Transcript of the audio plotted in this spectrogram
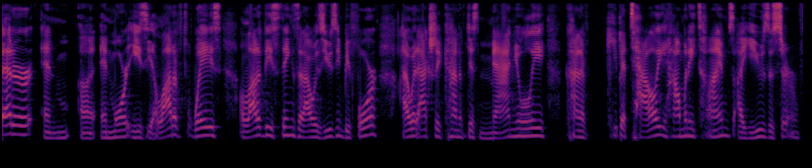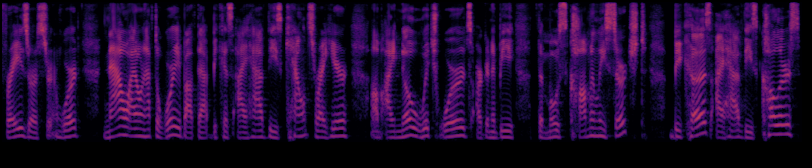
better and uh, and more easy. A lot of ways, a lot of these things that I was using before, I would actually kind of just manually kind of keep a tally how many times I use a certain phrase or a certain word. Now I don't have to worry about that because I have these counts right here. Um, I know which words are going to be the most commonly searched because I have these colors.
